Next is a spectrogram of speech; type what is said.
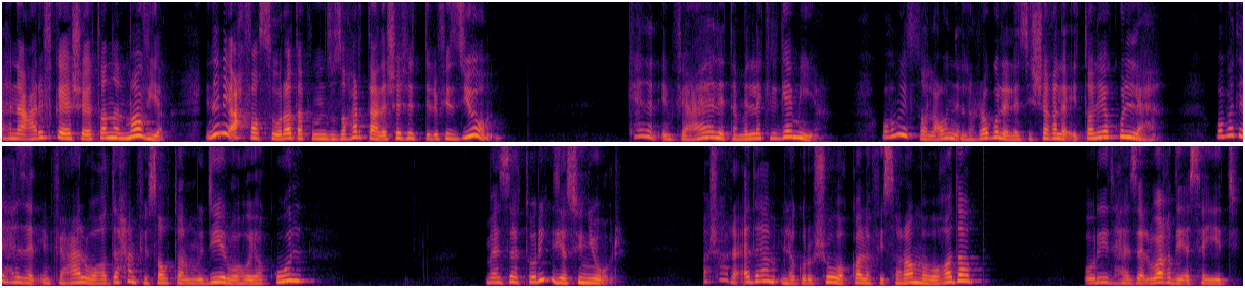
أنا أعرفك يا شيطان المافيا. إنني أحفظ صورتك منذ ظهرت على شاشة التلفزيون. كان الانفعال يتملك الجميع وهم يتطلعون إلى الرجل الذي شغل إيطاليا كلها. وبدا هذا الانفعال واضحا في صوت المدير وهو يقول ماذا تريد يا سنيور؟ أشار أدهم إلى جروشو وقال في صرامة وغضب أريد هذا الوغد يا سيدي.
